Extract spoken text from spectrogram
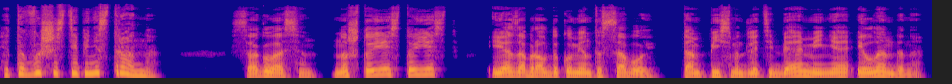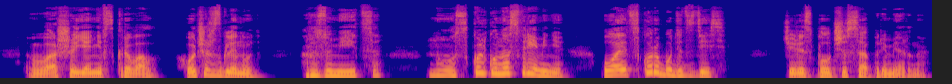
Это в высшей степени странно. Согласен, но что есть, то есть. Я забрал документы с собой. Там письма для тебя, меня и Лэндона. Ваши я не вскрывал. Хочешь взглянуть? Разумеется. Но сколько у нас времени? Уайт скоро будет здесь? Через полчаса примерно.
